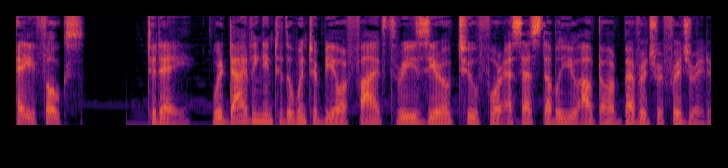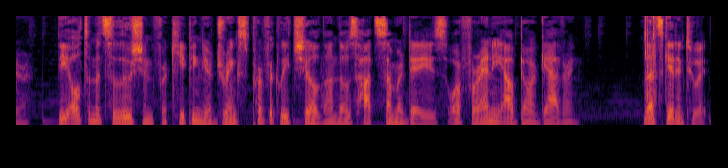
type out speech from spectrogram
Hey folks! Today, we're diving into the Whynter BOR 53024 SSW Outdoor Beverage Refrigerator, the ultimate solution for keeping your drinks perfectly chilled on those hot summer days or for any outdoor gathering. Let's get into it.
